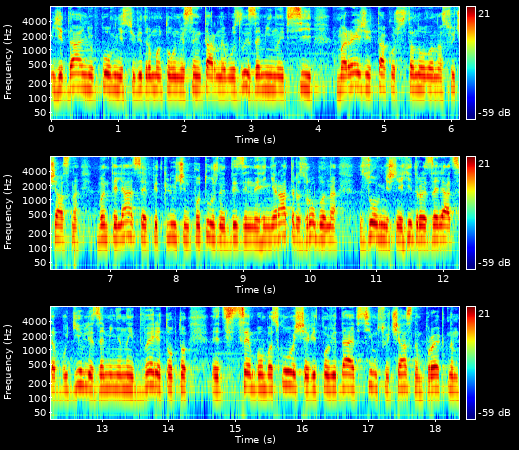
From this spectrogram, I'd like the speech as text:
їдальню, повністю відремонтовані санітарні вузли, замінені всі мережі. Також встановлена сучасна вентиляція, підключен потужний дизельний генератор, зроблена зовнішня гідроізоляція будівлі, замінені двері. Тобто е, це бомбосховище відповідає всім сучасним проектним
